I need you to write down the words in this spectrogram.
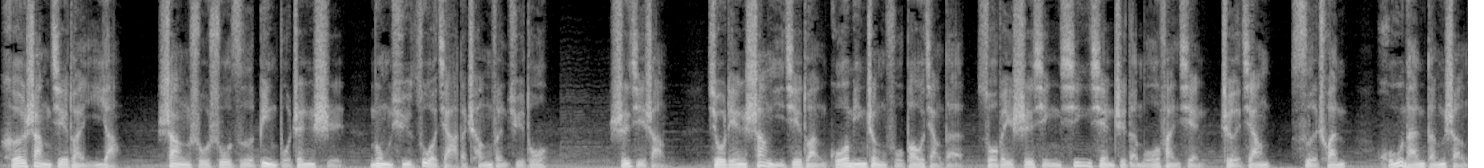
和上阶段一样，上述数字并不真实，弄虚作假的成分居多。实际上，就连上一阶段国民政府褒奖的所谓实行新县制的模范县浙江、四川、湖南等省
